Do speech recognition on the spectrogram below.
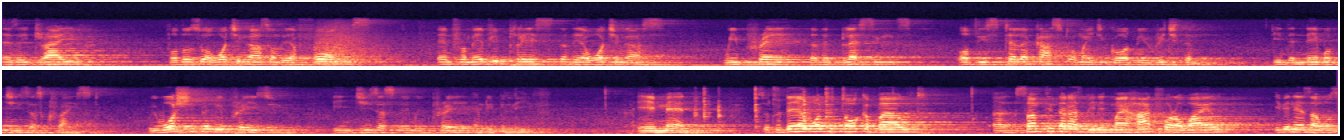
as they drive, for those who are watching us on their phones, and from every place that they are watching us. We pray that the blessings of this telecast, Almighty God, may reach them in the name of Jesus Christ. We worship and we praise you. In Jesus' name we pray and we believe. Amen. So today I want to talk about uh, something that has been in my heart for a while, even as I was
